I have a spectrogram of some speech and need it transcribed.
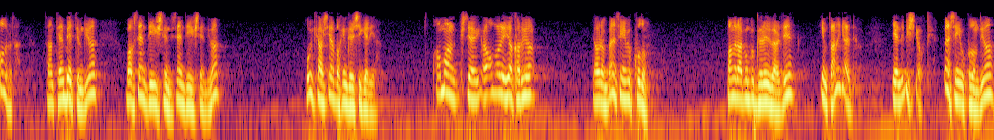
alır da. Sana tembih ettim diyor. Bak sen değiştin diyor. Sen değiştin diyor. O iki aşağıya bakayım gerisi geriye. Aman işte Allah'ı yakarıyor. Yavrum ben senin bir kulum. Bana Rabbim bu görevi verdi. İmtihanı geldim. Elinde bir şey yok diyor. Ben senin bir kulum diyor.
